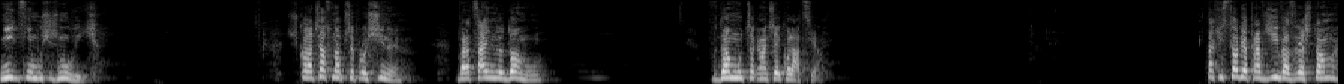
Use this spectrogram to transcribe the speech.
Nic nie musisz mówić. Szkoda czasu na przeprosiny. Wracajmy do domu. W domu czeka na ciebie kolacja. Ta historia prawdziwa zresztą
